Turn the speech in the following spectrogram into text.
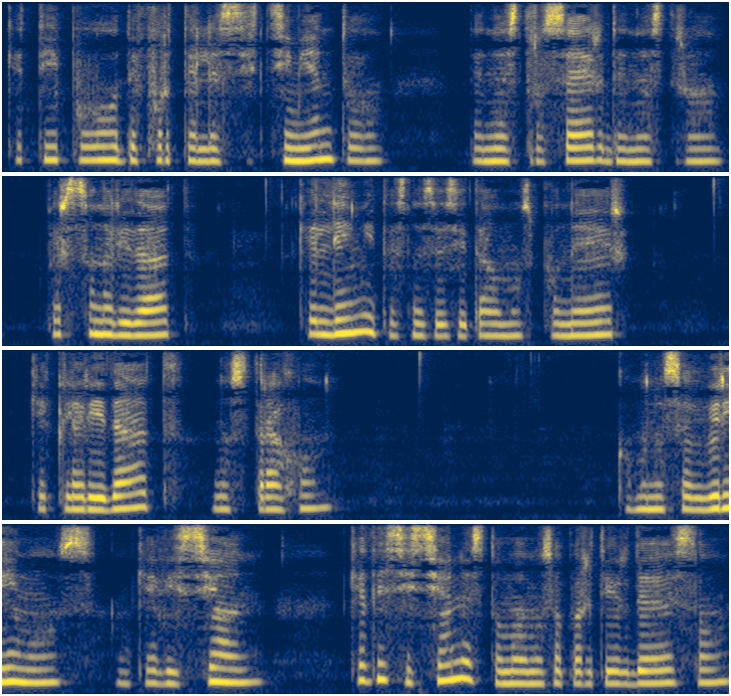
qué tipo de fortalecimiento de nuestro ser, de nuestra personalidad, qué límites necesitamos poner, qué claridad nos trajo cómo nos abrimos, qué visión, qué decisiones tomamos a partir de eso.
